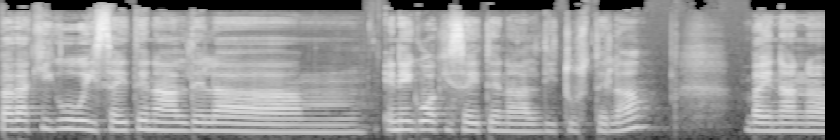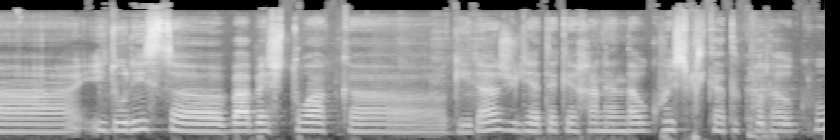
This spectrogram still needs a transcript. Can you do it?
badakigu izaiten aldela um, enegoak izaiten aldituztela, Baina uh, iduriz uh, babestuak uh, gira, Julietek ejanen dauku, esplikatuko dauku,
